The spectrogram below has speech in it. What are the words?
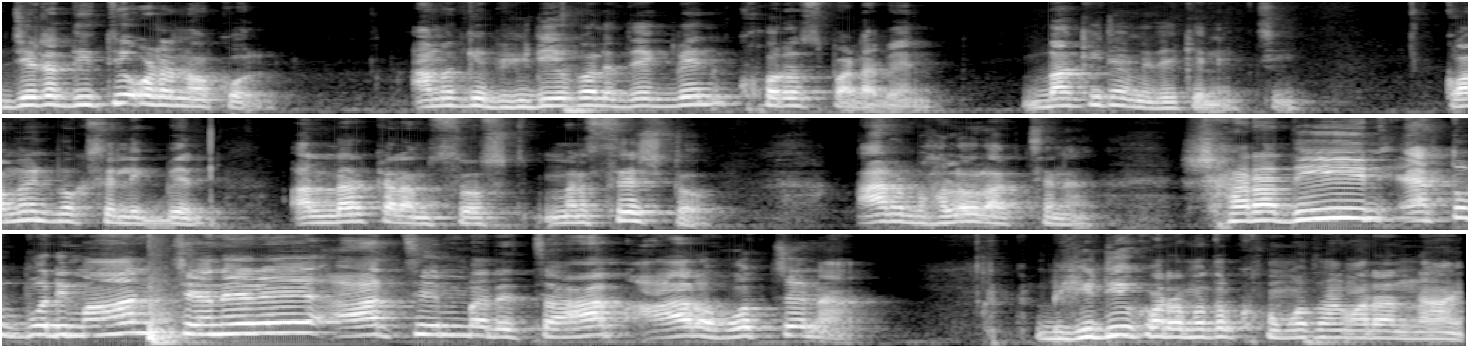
যেটা দ্বিতীয়, ওটা নকল। আমাকে ভিডিও কলে দেখবেন, খরচ পাঠাবেন। বাকিটা আমি দেখে নিচ্ছি। কমেন্ট বক্সে লিখবেন, আল্লাহর কালাম শ্রেষ্ঠ মানে শ্রেষ্ঠ। আর ভালো লাগছে না। সারাদিন এত পরিমাণ চ্যানেলে আর চেম্বারে চাপ আর হচ্ছে না। ভিডিও করার মতো ক্ষমতা আমার আর নাই।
